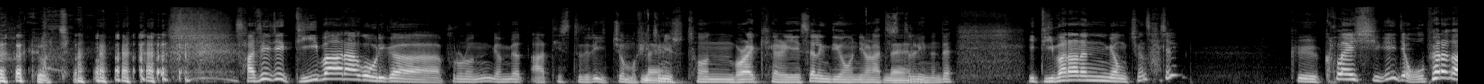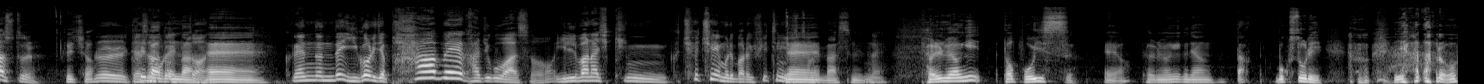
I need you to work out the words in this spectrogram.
그렇죠. 사실 이제 디바라고 우리가 부르는 몇몇 아티스트들이 있죠. 뭐 휘트니 네. 휴스턴, 머라이 캐리, 셀린 디온 이런 아티스트들이 네. 있는데 이 디바라는 명칭은 사실 그 클래식의 이제 오페라 가수들을 그렇죠. 대상으로 했던 네. 그랬는데 이걸 이제 팝에 가지고 와서 일반화시킨 그 최초의 인물이 바로 휘트니 휴스턴. 네, 맞습니다. 네. 별명이 더 보이스예요. 별명이 그냥 딱 목소리 이 하나로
